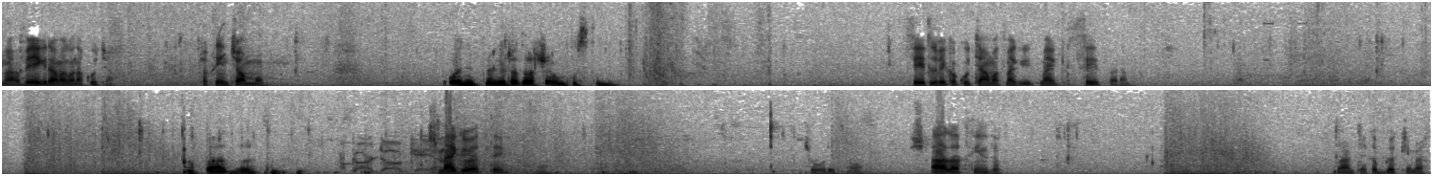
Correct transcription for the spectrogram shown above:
Na, végre megvan a kutya. Csak nincs ammo. Hogy itt meg egy radarcsom hoztam. Szétlövik a kutyámat, meg, meg szétverem. A pád volt. Megölték. Csóricom. És állatkínzok. Bántják a blökkimet.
